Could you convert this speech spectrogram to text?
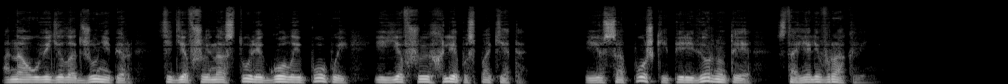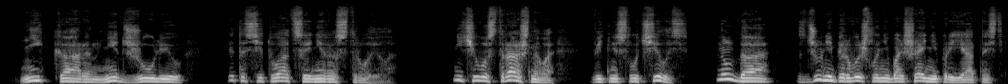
она увидела Джунипер, сидевшую на стуле голой попой и евшую хлеб из пакета. Ее сапожки, перевернутые, стояли в раковине. Ни Карен, ни Джулию эта ситуация не расстроила. Ничего страшного, ведь не случилось. Ну да, с Джунипер вышла небольшая неприятность,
